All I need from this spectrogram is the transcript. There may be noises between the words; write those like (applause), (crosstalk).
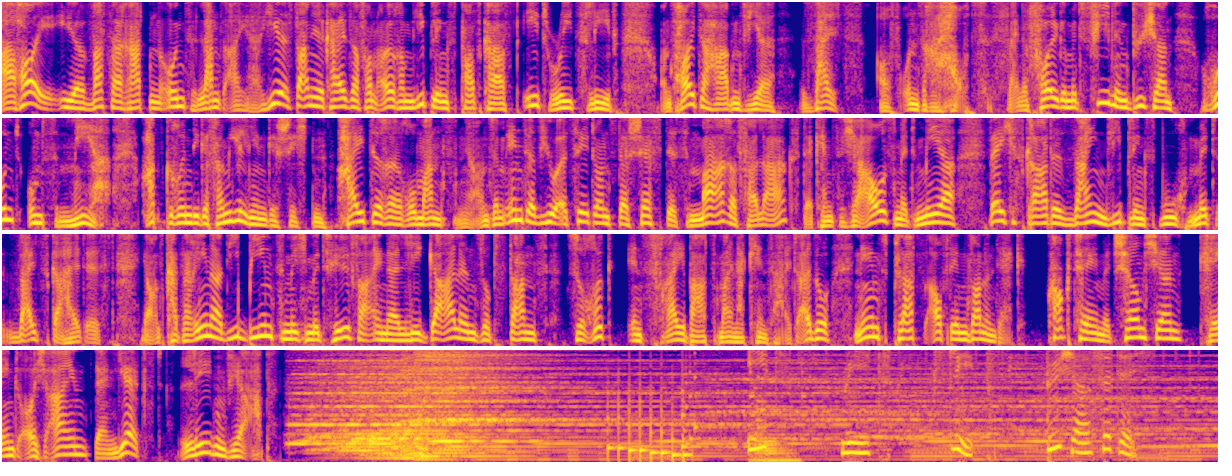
Ahoi, ihr Wasserratten und Landeier. Hier ist Daniel Kaiser von eurem Lieblingspodcast Eat, Read, Sleep. Und heute haben wir Salz auf unserer Haut. Ist eine Folge mit vielen Büchern rund ums Meer. Abgründige Familiengeschichten, heitere Romanzen. Ja, und im Interview erzählt uns der Chef des Mare Verlags, der kennt sich ja aus mit Meer, welches gerade sein Lieblingsbuch mit Salzgehalt ist. Ja, und Katharina, die beamt mich mit Hilfe einer legalen Substanz zurück ins Freibad meiner Kindheit. Also nehmt Platz auf dem Sonnendeck. Cocktail mit Schirmchen, cremt euch ein, denn jetzt legen wir ab. Eat, Read, Sleep. Bücher für dich.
